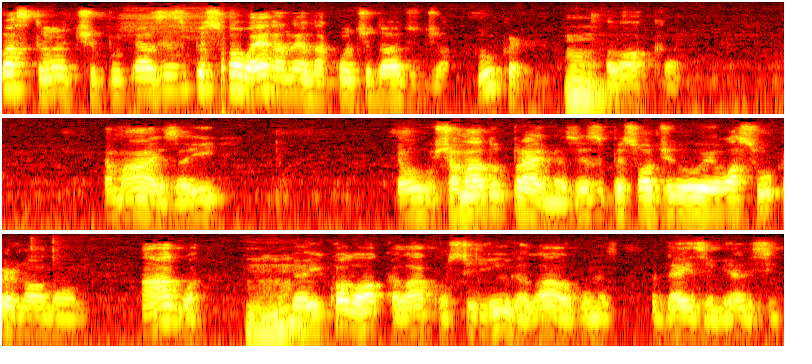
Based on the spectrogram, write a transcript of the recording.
Bastante, porque às vezes o pessoal erra né, na quantidade de açúcar, hum. coloca a mais aí. é o chamado Prime. Às vezes o pessoal de o açúcar na, na água, uhum. e aí coloca lá com seringa, lá, algumas 10 ml, 5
